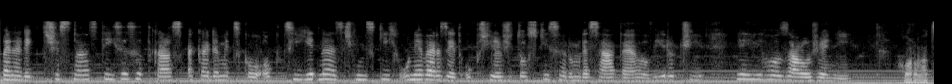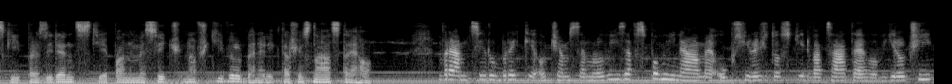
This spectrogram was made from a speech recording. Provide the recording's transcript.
Benedikt XVI. se setkal s akademickou obcí jedné z římských univerzit u příležitosti 70. výročí jejího založení. Chorvatský prezident Stjepan Mesič navštívil Benedikta XVI. V rámci rubriky O čem se mluví zavzpomínáme u příležitosti 20. výročí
